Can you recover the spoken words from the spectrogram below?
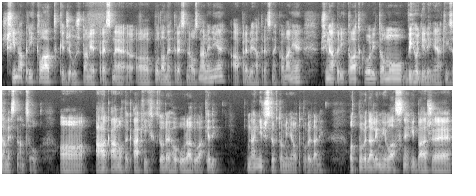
či napríklad, keďže už tam je trestné, podané trestné oznámenie a prebieha trestné konanie, či napríklad kvôli tomu vyhodili nejakých zamestnancov. A ak áno, tak akých, z ktorého úradu a kedy. Na nič z tohto mi neodpovedali. Odpovedali mi vlastne iba, že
